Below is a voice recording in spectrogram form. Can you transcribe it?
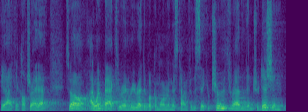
Yeah, I think I'll try that. So I went back through and reread the Book of Mormon this time for the sake of truth rather than tradition,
